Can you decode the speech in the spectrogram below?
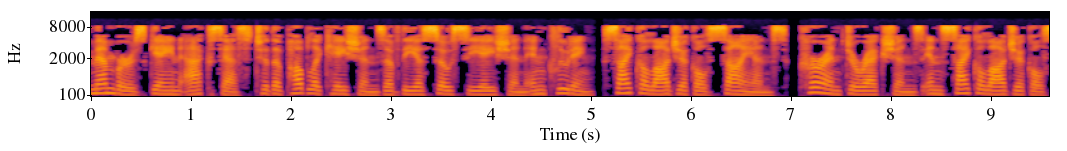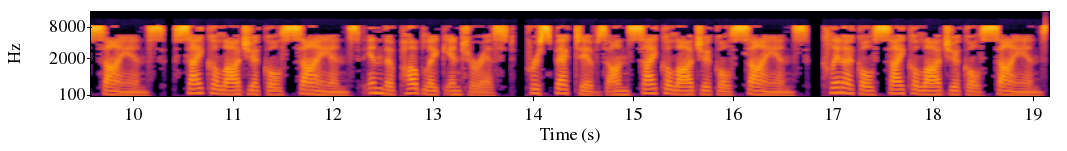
members gain access to the publications of the association including, Psychological Science, Current Directions in Psychological Science, Psychological Science in the Public Interest, Perspectives on Psychological Science, Clinical Psychological Science,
